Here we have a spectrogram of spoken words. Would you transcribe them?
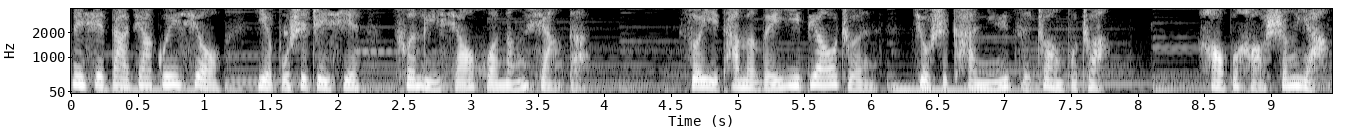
那些大家闺秀也不是这些村里小伙能想的，所以他们唯一标准就是看女子壮不壮，好不好生养，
